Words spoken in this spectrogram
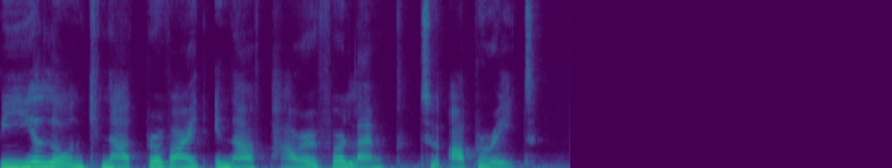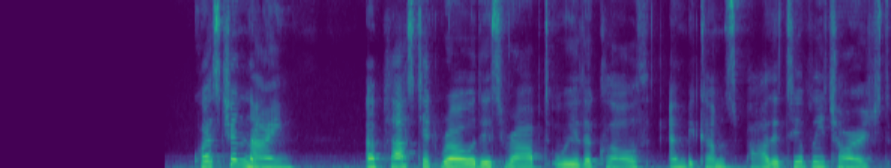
B alone cannot provide enough power for lamp to operate. Question 9. A plastic rod is rubbed with a cloth and becomes positively charged.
